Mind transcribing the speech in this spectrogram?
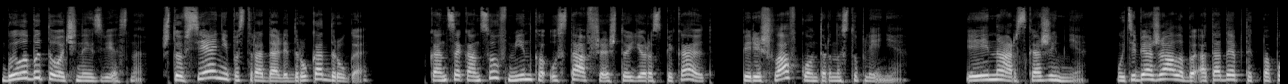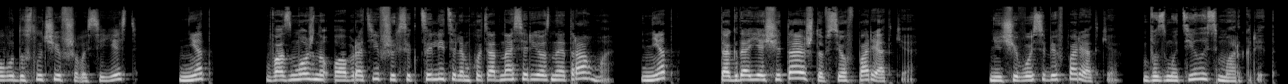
было бы точно известно, что все они пострадали друг от друга. Конце концов, Минка, уставшая, что ее распекают, перешла в контрнаступление. «Эйнар, скажи мне, у тебя жалобы от адепток по поводу случившегося есть? Нет? Возможно, у обратившихся к целителям хоть одна серьезная травма? Нет? Тогда я считаю, что все в порядке». «Ничего себе в порядке», – возмутилась Маргарет.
